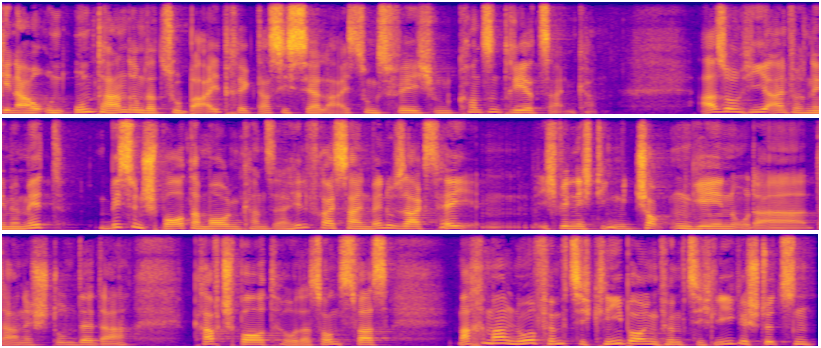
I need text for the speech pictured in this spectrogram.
genau, und unter anderem dazu beiträgt, dass ich sehr leistungsfähig und konzentriert sein kann. Also hier einfach nehme mit. Ein bisschen Sport am Morgen kann sehr hilfreich sein, wenn du sagst, hey, ich will nicht irgendwie joggen gehen oder da eine Stunde da Kraftsport oder sonst was. Mach mal nur 50 Kniebeugen, 50 Liegestützen.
